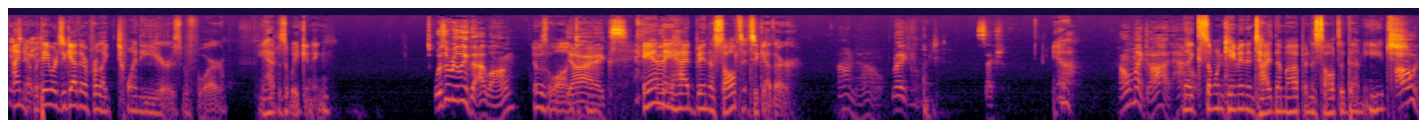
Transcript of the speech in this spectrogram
Did I know, really? but they were together for like 20 years before he had his awakening. Was it really that long? It was a long time. Yikes! And they had been assaulted together. Oh no! Like sexually. Yeah. Oh my god! How? Like someone came in and tied them up and assaulted them each. Oh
